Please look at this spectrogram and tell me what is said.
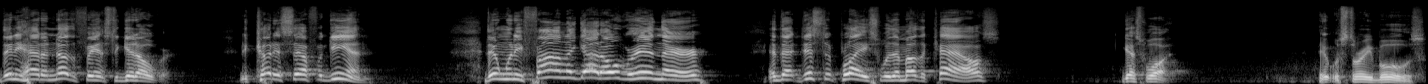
Then he had another fence to get over. And He cut himself again. Then when he finally got over in there in that distant place with them other cows, guess what? It was three bulls.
